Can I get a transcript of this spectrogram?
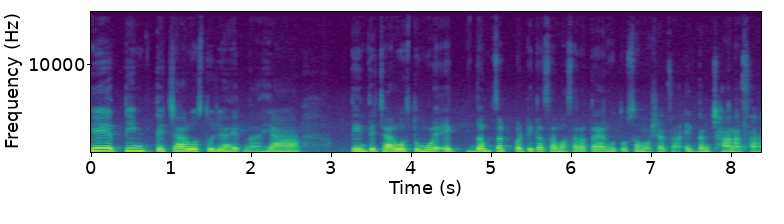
हे तीन ते चार वस्तू ज्या आहेत ना ह्या तीन ते चार वस्तूमुळे एकदम चटपटीत असा मसाला तयार होतो समोशाचा एकदम छान असा.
